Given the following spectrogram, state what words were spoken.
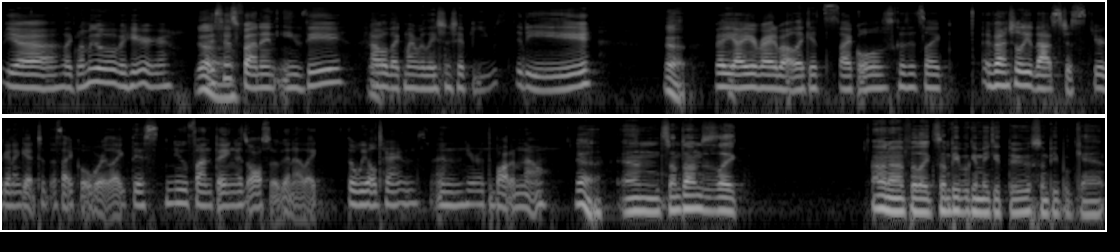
Yeah, like let me go over here. yeah, This is fun and easy. How Yeah. like my relationship used to be. yeah. But yeah, you're right about like it's cycles because it's like eventually that's just you're gonna get to the cycle where like this new fun thing is also gonna like the wheel turns and you're at the bottom now. Yeah, and sometimes it's like I don't know. I feel like some people can make it through, some people can't,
